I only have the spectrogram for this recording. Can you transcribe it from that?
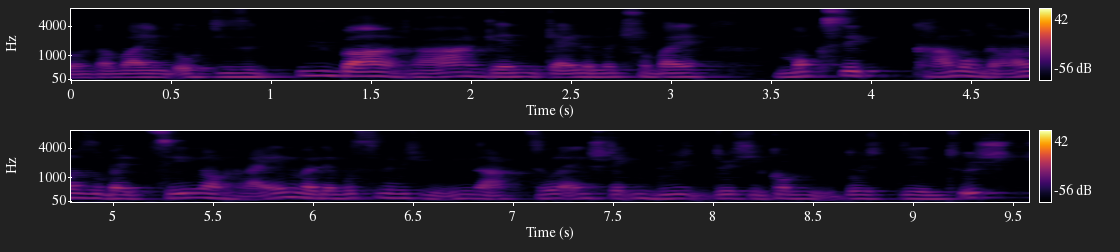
Ja, und dann war eben auch diese überragend geile Match vorbei. Moxley kam auch gerade so bei 10 noch rein, weil der musste nämlich eine Aktion einstecken durch, durch, den, durch den Tisch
